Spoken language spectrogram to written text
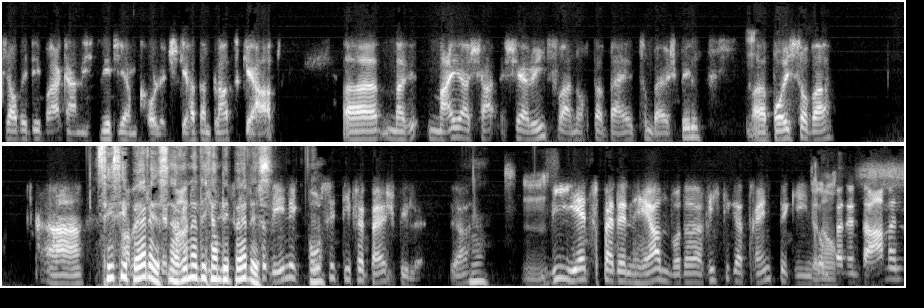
glaube ich, die war gar nicht wirklich am College, die hat einen Platz gehabt. Äh, Maya Sharif war noch dabei zum Beispiel, äh, Boysova äh, Sisi Beres, erinnere dich an die Beres. Zu wenig positive Beispiele. Ja. ja. Mhm. Wie jetzt bei den Herren, wo da ein richtiger Trend beginnt. Genau. Und bei den Damen,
